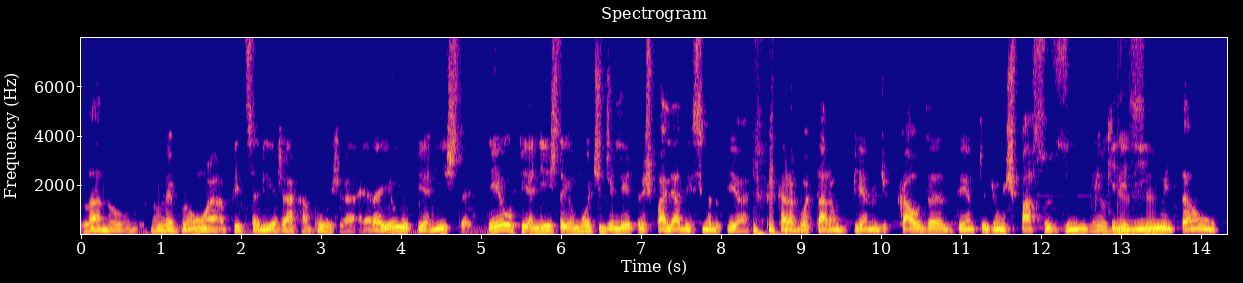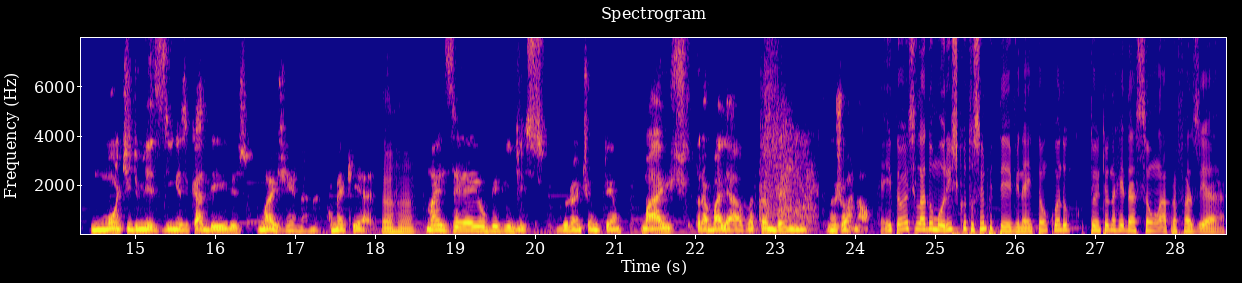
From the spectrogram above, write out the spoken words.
lá no, no Leblon. A pizzaria já acabou, já. Era eu e o pianista. Eu, o pianista e um monte de letra espalhada em cima do piano. Os caras botaram um piano de cauda dentro de um espaçozinho Meu pequenininho, então um monte de mesinhas e cadeiras. Imagina, né? Como é que era. Aham. Mas é, eu vivi disso durante um tempo, mas trabalhava também no jornal. Então esse lado humorístico tu sempre teve, né? Então quando tu entrou na redação lá pra fazer a,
